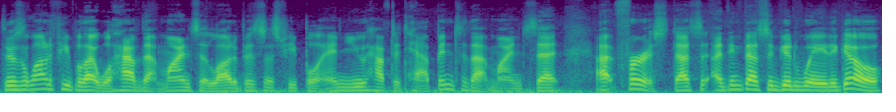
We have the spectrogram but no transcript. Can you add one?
there's a lot of people that will have that mindset, a lot of business people, and you have to tap into that mindset at first. That's, I think that's a good way to go.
